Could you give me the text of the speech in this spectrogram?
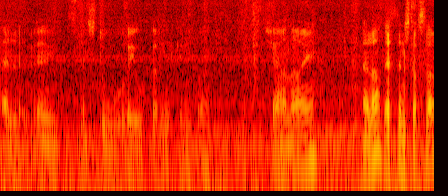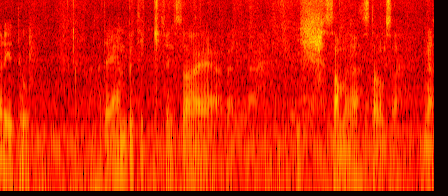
selve den store jokerbutikken på Kjernøy. Eller? Dette er den største av de to. Det er en butikk til som er vel eh, ish samme størrelse. Ja.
